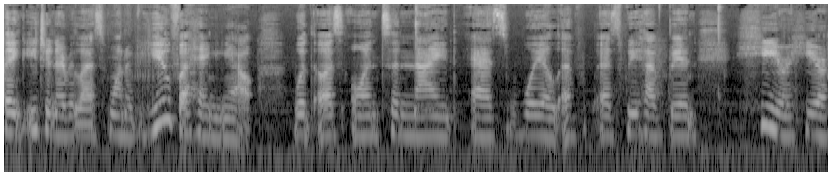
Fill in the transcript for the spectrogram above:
thank each and every last one of you for hanging out with us on tonight as well as, we have been here here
